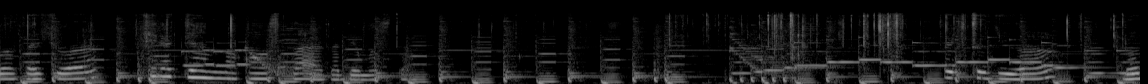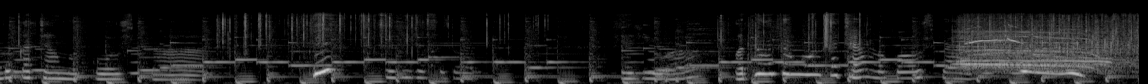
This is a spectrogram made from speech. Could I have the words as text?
一番最初は、キラちゃんのコースターが出ました。はい、次は、ももかちゃんのコースター。え次ですが、次は、またまたももかちゃんのコースター。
